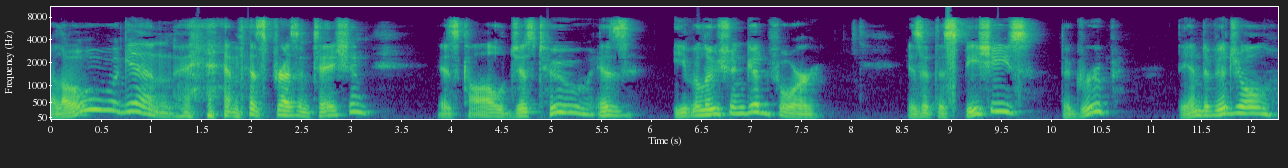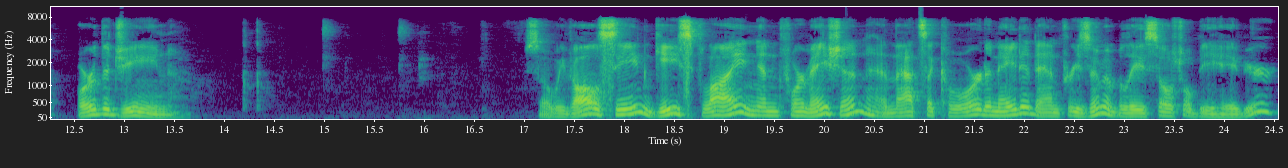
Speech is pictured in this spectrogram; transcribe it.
Hello again, and this presentation is called Just Who is Evolution Good For? Is it the species, the group, the individual, or the gene? So we've all seen geese flying in formation, and that's a coordinated and presumably social behavior.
